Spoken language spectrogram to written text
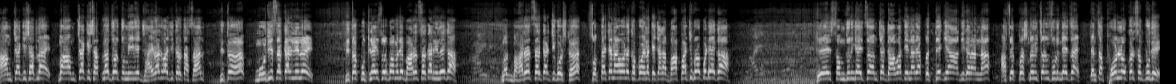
आमच्या खिशातला आहे. मग आमच्या खिशातनं जर तुम्ही हे जाहिरातबाजी करत असाल इथं मोदी सरकार लिहिलंय. इथं कुठल्याही स्वरूपामध्ये भारत सरकार लिहिलंय का? मग भारत सरकारची गोष्ट स्वतःच्या नावानं खपवायला त्याच्या का बापाची प्रॉपर्टी आहे का? हे समजून घ्यायचं आमच्या गावात येणाऱ्या प्रत्येक या अधिकाऱ्यांना असे प्रश्न विचारून सोडून द्यायचा आहे. त्यांचा फोन लवकर संपू दे.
